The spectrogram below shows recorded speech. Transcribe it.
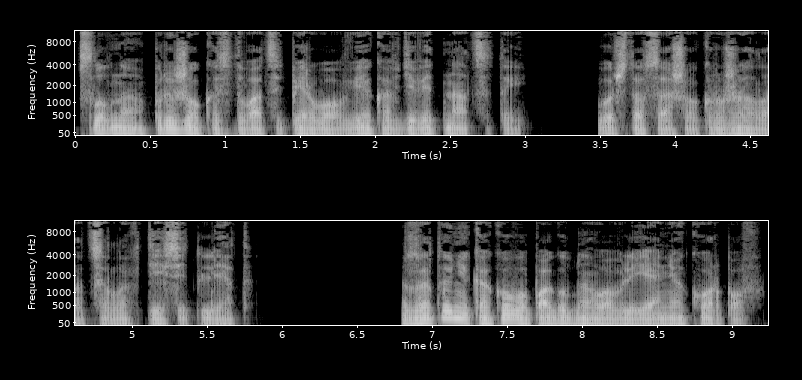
словно прыжок из 21 века в 19 Вот что Сашу окружало целых 10 лет. Зато никакого пагубного влияния корпов.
